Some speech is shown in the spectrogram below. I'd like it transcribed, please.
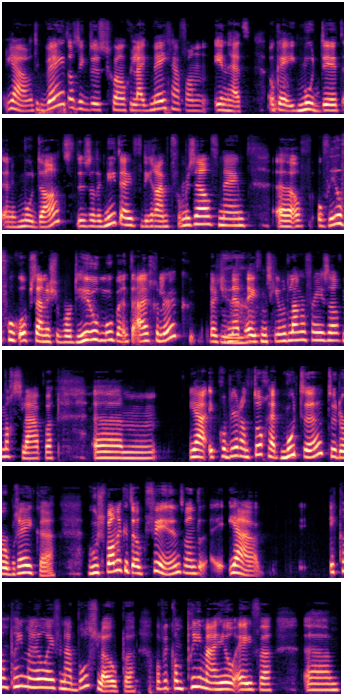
ja, want ik weet als ik dus gewoon gelijk meega van in het, oké, ik moet dit en ik moet dat. Dus dat ik niet even die ruimte voor mezelf neem. Uh, of, of heel vroeg opstaan als je wordt heel moe bent eigenlijk. Dat je net even misschien wat langer van jezelf mag slapen. Um, ja, ik probeer dan toch het moeten te doorbreken. Hoe spannend ik het ook vind, want eh, ja, ik kan prima heel even naar het bos lopen. Of ik kan prima heel even um,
